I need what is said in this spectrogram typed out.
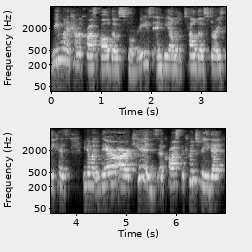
we want to come across all those stories and be able to tell those stories because you know what, there are kids across the country that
